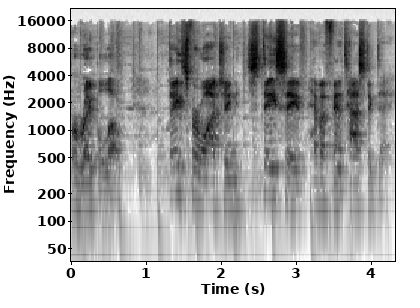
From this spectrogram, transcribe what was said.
or right below. Thanks for watching. Stay safe. Have a fantastic day.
